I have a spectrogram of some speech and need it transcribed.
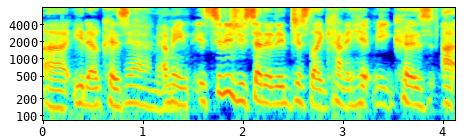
uh, you know, because Yeah. I mean, as soon as you said it, it just like kind of hit me because I,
